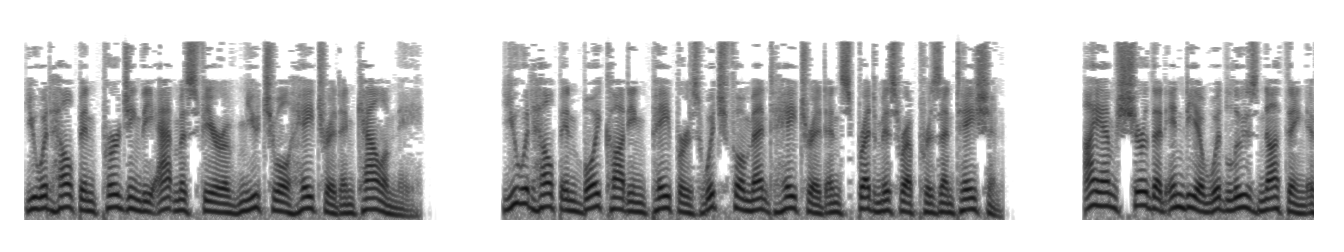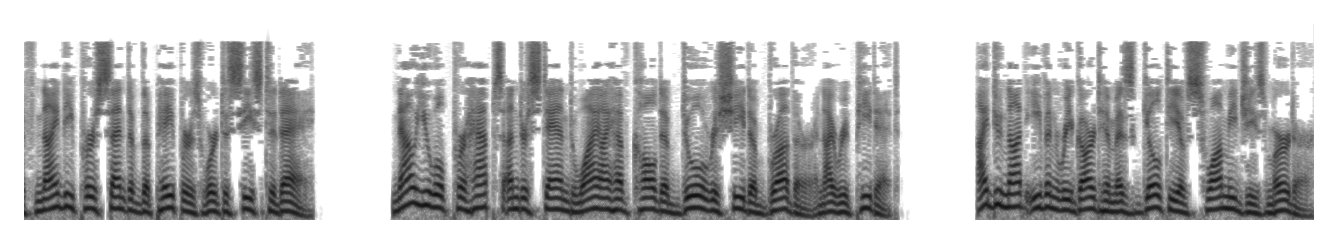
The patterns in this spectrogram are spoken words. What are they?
you would help in purging the atmosphere of mutual hatred and calumny. You would help in boycotting papers which foment hatred and spread misrepresentation. I am sure that India would lose nothing if 90% of the papers were to cease today. Now you will perhaps understand why I have called Abdul Rashid a brother and I repeat it. I do not even regard him as guilty of Swamiji's murder.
